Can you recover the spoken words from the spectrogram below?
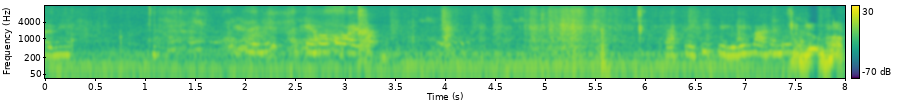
เลนี่นี่เลยนี่เนี่ยเขาคอยนะจากปีที่ปีที่บ้านท่านนี่ เยอะมาก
